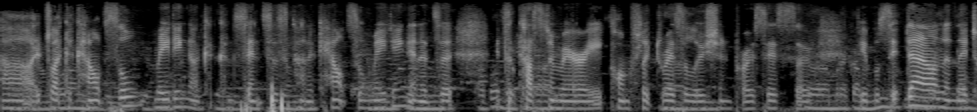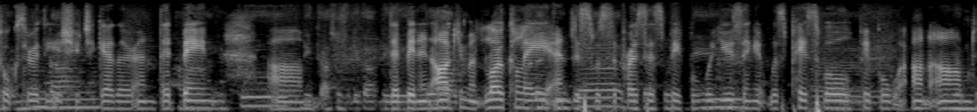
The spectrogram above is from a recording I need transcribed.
uh, it's like a council meeting, like a consensus kind of council meeting, and it's a it's a customary conflict resolution process. So people sit down and they talk through the issue together. And there'd been um, there'd been an argument locally, and this was the process people were using. It was peaceful. People were unarmed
